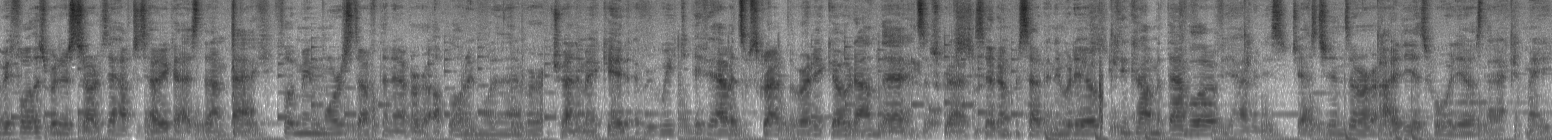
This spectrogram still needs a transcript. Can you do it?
Now before this video starts, I have to tell you guys that I'm back, filming more stuff than ever, uploading more than ever, trying to make it every week. If you haven't subscribed already, go down there and subscribe so don't miss out any video. You can comment down below if you have any suggestions or ideas for videos that I could make.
